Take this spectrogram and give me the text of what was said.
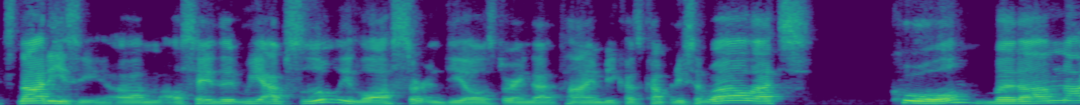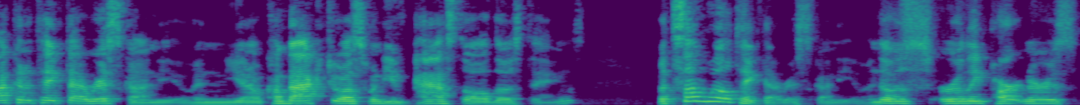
it's not easy. Um, I'll say that we absolutely lost certain deals during that time because companies said, well, that's cool, but I'm not going to take that risk on you. And, you know, come back to us when you've passed all those things. But some will take that risk on you. And those early partners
